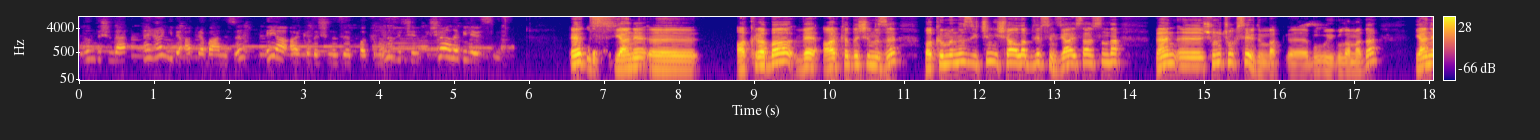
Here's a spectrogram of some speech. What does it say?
Bunun dışında herhangi bir akrabanızı veya arkadaşınızı bakımınız için işe alabilirsiniz. Evet yani e, akraba ve arkadaşınızı bakımınız için işe alabilirsiniz. Ya esasında ben e, şunu çok sevdim bak e, bu uygulamada. Yani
